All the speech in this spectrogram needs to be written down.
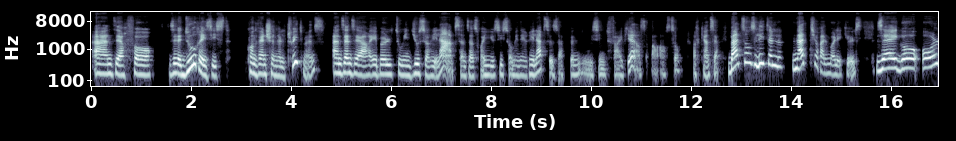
and therefore they do resist conventional treatments, and then they are able to induce a relapse. And that's why you see so many relapses happen within five years or so of cancer. But those little natural molecules, they go all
